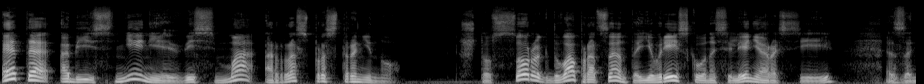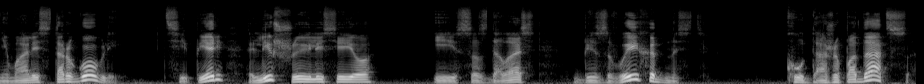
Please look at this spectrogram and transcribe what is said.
Это объяснение весьма распространено, что 42% еврейского населения России занимались торговлей, теперь лишились ее, и создалась безвыходность. Куда же податься?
